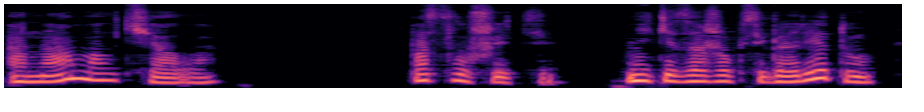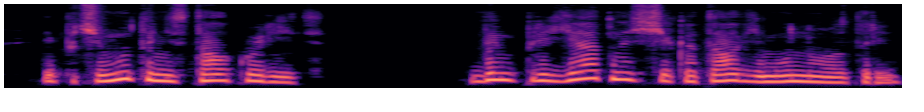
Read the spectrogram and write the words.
Она молчала. «Послушайте». Ники зажег сигарету и почему-то не стал курить. Дым приятно щекотал ему ноздри.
